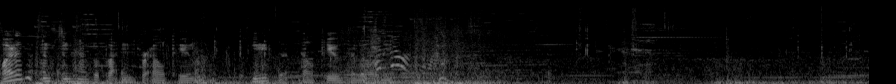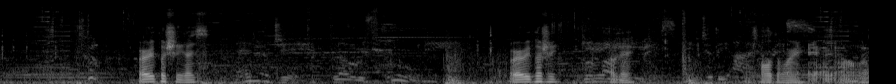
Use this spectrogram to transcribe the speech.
Why doesn't Winston have a button for L2? He needs the L2 ability. Where are we pushing, guys? Energy flows through me. Where are we pushing? Okay. Gaze into the eyes. Follow, don't worry. Don't know.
